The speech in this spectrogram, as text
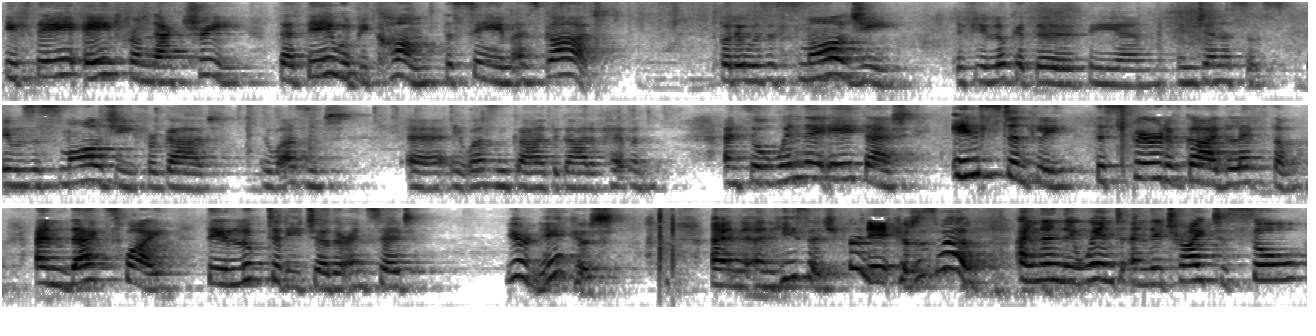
if they ate from that tree, that they would become the same as God but it was a small g. If you look at the, the um, in Genesis, it was a small g for God. It wasn't, uh, it wasn't God, the God of heaven. And so when they ate that, instantly the Spirit of God left them. And that's why they looked at each other and said, You're naked. And, and he said, You're naked as well. And then they went and they tried to sew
